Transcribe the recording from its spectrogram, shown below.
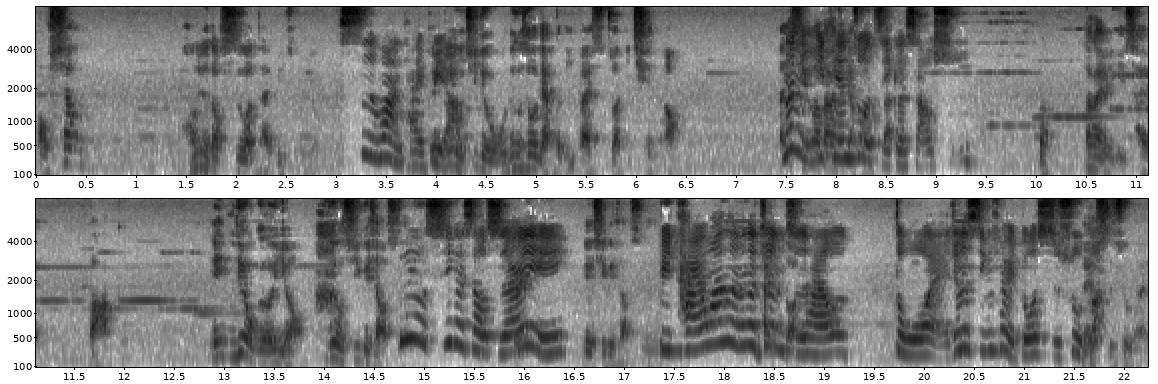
好像好像有到四万台币左右。四万台币啊！因为我记得我那个时候两个礼拜是赚一千澳。那你一天做几个小时？大概也才八个，哎，六个而已哦，六七个小时，六七个小时而已，六七个小时，比台湾的那个正职还要多哎，就是薪水多，时数短，时数短。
